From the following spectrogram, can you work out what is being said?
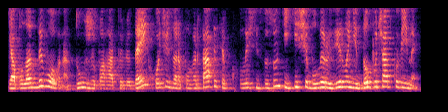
Я була здивована. Дуже багато людей хочуть зараз повертатися в колишні стосунки, які ще були розірвані до початку війни.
